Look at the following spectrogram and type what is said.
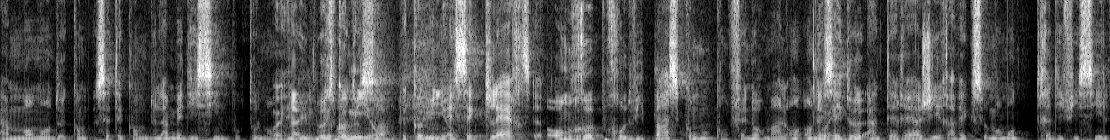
un moment de... C'était comme de la médecine pour tout le monde. Ouais. On a eu besoin de, ça. De communion. Et c'est clair, on reproduit pas ce qu'on fait normal. On, on essaie de interagir avec ce moment très difficile.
